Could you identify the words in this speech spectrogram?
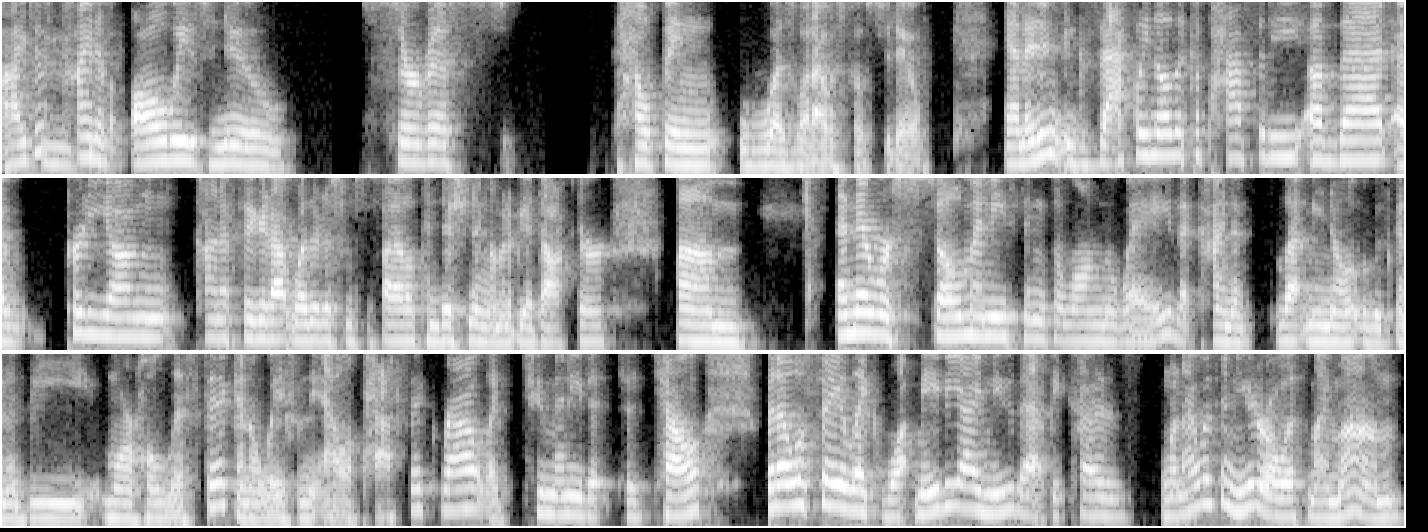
I just mm-hmm. kind of always knew service helping was what I was supposed to do. And I didn't exactly know the capacity of that. I pretty young kind of figured out whether just from societal conditioning, I'm going to be a doctor. Um, and there were so many things along the way that kind of let me know it was going to be more holistic and away from the allopathic route like too many to, to tell but i will say like what maybe i knew that because when i was in utero with my mom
